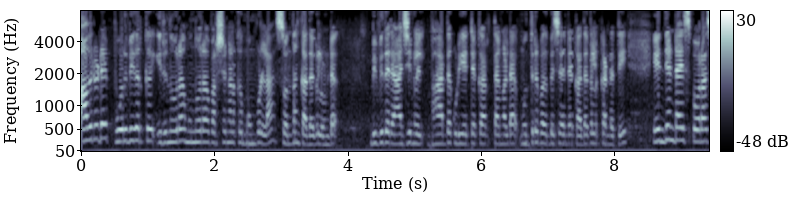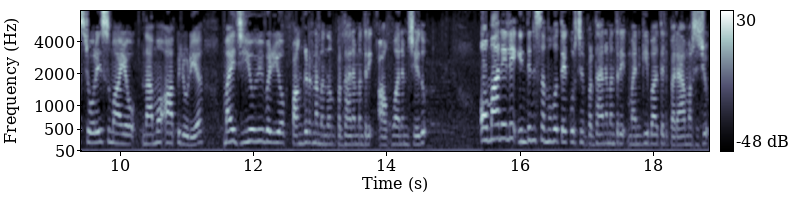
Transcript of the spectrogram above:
അവരുടെ പൂർവികർക്ക് ഇരുന്നൂറ് മുന്നൂറ് വർഷങ്ങൾക്ക് മുമ്പുള്ള സ്വന്തം കഥകളുണ്ട്. വിവിധ രാജ്യങ്ങളിൽ ഭാരത കുടിയേറ്റക്കാർ തങ്ങളുടെ മുദ്ര പതിപ്പിച്ചതിന്റെ കഥകൾ കണ്ടെത്തി ഇന്ത്യൻ ഡയസ്പോറ സ്റ്റോറീസുമായോ നമോ ആപ്പിലൂടെയോ മൈ ജിഒവി വഴിയോ പങ്കിടണമെന്നും പ്രധാനമന്ത്രി ആഹ്വാനം ചെയ്തു. ഒമാനിലെ ഇന്ത്യൻ സമൂഹത്തെക്കുറിച്ചും പ്രധാനമന്ത്രി മൻ കി ബാത്തിൽ പരാമർശിച്ചു.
